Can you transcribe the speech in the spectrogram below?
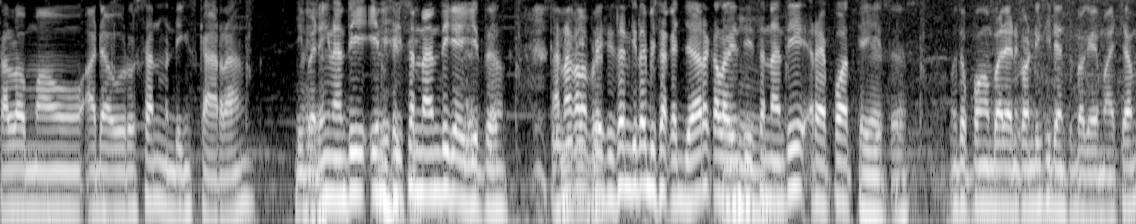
kalau mau ada urusan mending sekarang dibanding nanti in season nanti kayak gitu. Karena kalau pre-season kita bisa kejar kalau in season nanti repot kayak Yes, gitu. yes. untuk pengembalian kondisi dan sebagainya macam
